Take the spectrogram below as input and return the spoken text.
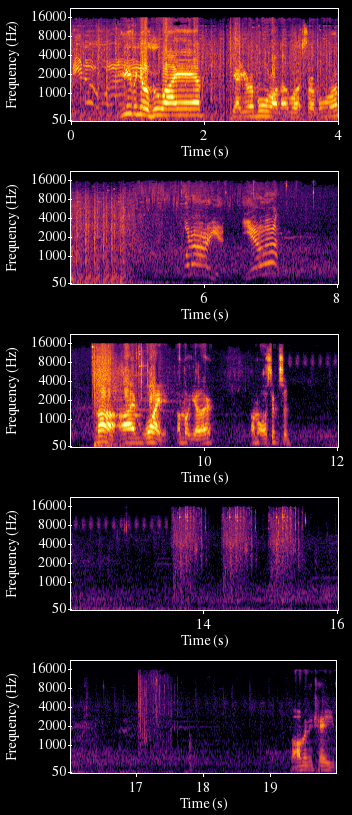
Do you know who I You even know who I am? Yeah, you're a moron that works for a moron. What are you? Yellow? Nah, I'm white. I'm not yellow. I'm not a Simpson. I'm in a cave.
